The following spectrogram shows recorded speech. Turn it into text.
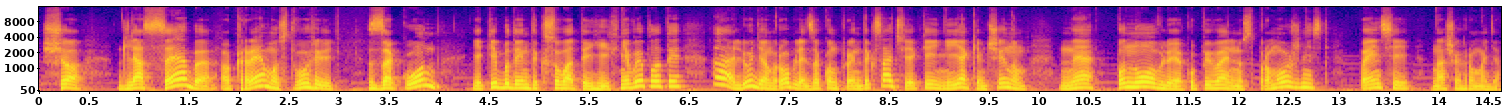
що для себе окремо створюють закон, який буде індексувати їхні виплати, а людям роблять закон про індексацію, який ніяким чином не поновлює купівельну спроможність пенсій наших громадян.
